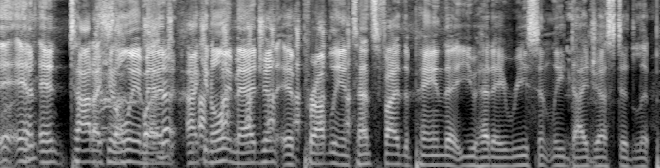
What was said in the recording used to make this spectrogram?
And, and, Todd, I can only imagine. I can only imagine it probably intensified the pain that you had a recently digested lip.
